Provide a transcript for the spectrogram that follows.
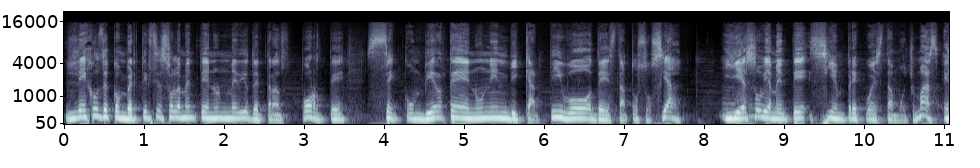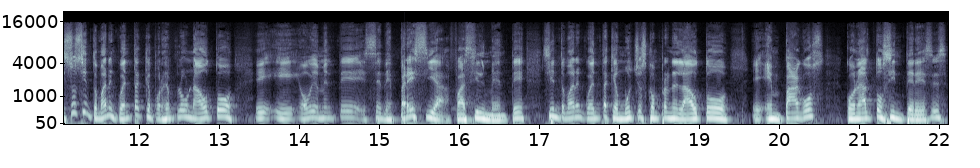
lejos de convertirse solamente en un medio de transporte, se convierte en un indicativo de estatus social. Y eso obviamente siempre cuesta mucho más. Eso sin tomar en cuenta que, por ejemplo, un auto eh, eh, obviamente se deprecia fácilmente, sin tomar en cuenta que muchos compran el auto eh, en pagos con altos intereses.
